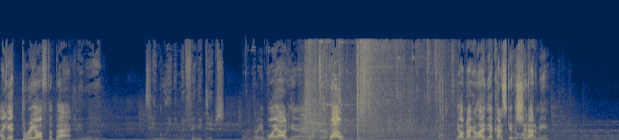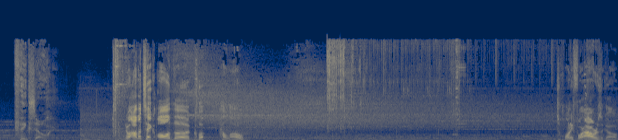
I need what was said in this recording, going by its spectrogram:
I get three off the bat. Feel tingling in my fingertips. Oh, your boy out here. Whoa! Yo, I'm not gonna lie to you, that kind of scared the shit out of me. I think so. You know, I'm gonna take all the clo- Hello? Twenty-four hours ago.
